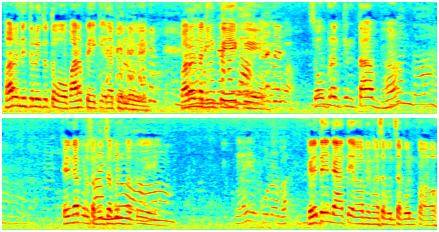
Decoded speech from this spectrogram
Parang hindi tuloy totoo, parang peke na tuloy. Parang naging peke. Sobrang kintab, ha? Kanina puro sabon-sabon pa to eh. Yan lang yung color ba? Ganito yung dati, oh, may mga sabon-sabon pa, oh.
